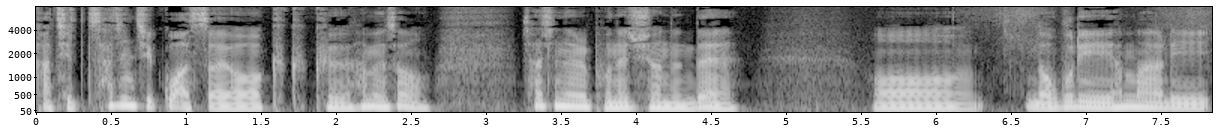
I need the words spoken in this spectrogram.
같이 사진 찍고 왔어요. 크크크 하면서 사진을 보내주셨는데, 어, 너구리 한 마리,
